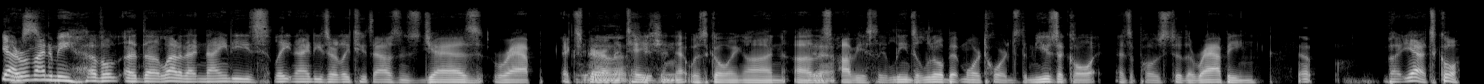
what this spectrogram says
Yeah, it reminded me of a, the, a lot of that '90s, late '90s, early 2000s jazz rap experimentation fusion. that was going on. Uh, This obviously leans a little bit more towards the musical as opposed to the rapping. Yep. But yeah, it's cool.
